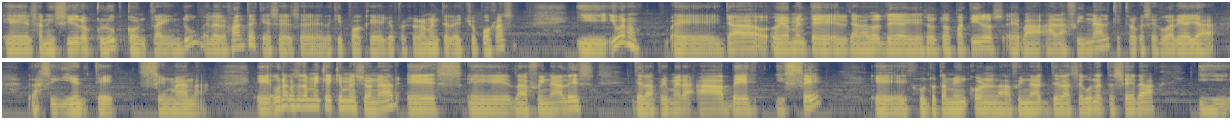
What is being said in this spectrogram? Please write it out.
el San Isidro Club contra Hindú, el Elefante, que ese es el equipo que yo personalmente le he hecho porras. Y, y bueno, eh, ya obviamente el ganador de esos dos partidos eh, va a la final, que creo que se jugaría ya la siguiente semana. Eh, una cosa también que hay que mencionar es las finales de la primera A, B y C junto también con la final de la segunda, tercera y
